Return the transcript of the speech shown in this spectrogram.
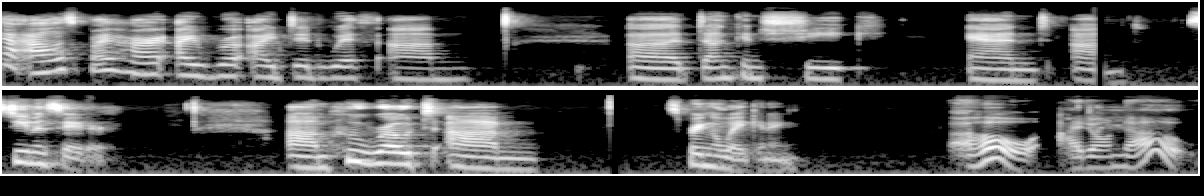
yeah, Alice by Heart. I wrote I did with um, uh, Duncan Sheik and um, Steven Sater, um, who wrote um, Spring Awakening. Oh, I don't know.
